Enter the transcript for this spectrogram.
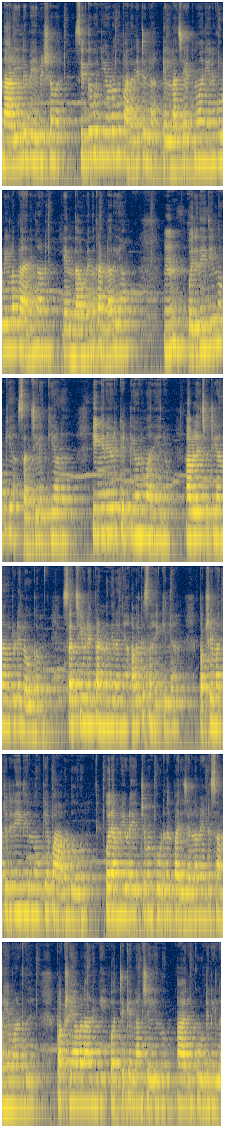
നാളെയിലെ ബേബി ഷവർ സിദ്ധു കുഞ്ഞിയോടൊന്നും പറഞ്ഞിട്ടില്ല. എല്ലാ ചേട്ടനും അനിയനും കൂടിയുള്ള പ്ലാനിങ് ആണ്. എന്താവുമെന്ന് കണ്ടറിയാം. ഒരു രീതിയിൽ നോക്കിയ സച്ചി ലക്കിയാണ്. ഇങ്ങനെയൊരു കെട്ടിയോനും അനിയനും അവളെ ചുറ്റിയാണ് അവരുടെ ലോകം. സച്ചിയുടെ കണ്ണു നിറഞ്ഞ അവർക്ക് സഹിക്കില്ല. പക്ഷേ മറ്റൊരു രീതിയിൽ നോക്കിയ പാവം തോന്നും. ഒരമ്മയുടെ ഏറ്റവും കൂടുതൽ പരിചരണം വേണ്ട സമയമാണിത്. പക്ഷേ അവളാണെങ്കിൽ ഒറ്റയ്ക്കെല്ലാം ചെയ്യുന്നു. ആരും കൂട്ടിനില്ല.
